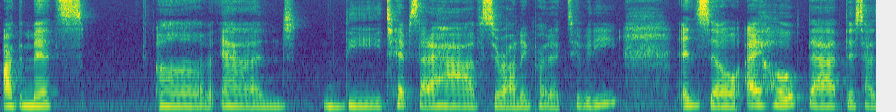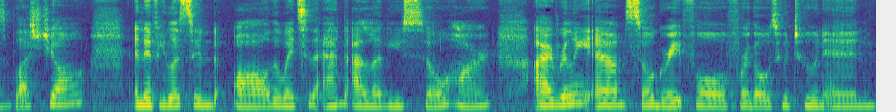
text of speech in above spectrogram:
are the myths um, and the tips that I have surrounding productivity. And so I hope that this has blessed y'all. And if you listened all the way to the end, I love you so hard. I really am so grateful for those who tune in.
